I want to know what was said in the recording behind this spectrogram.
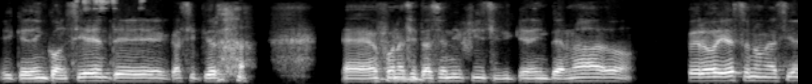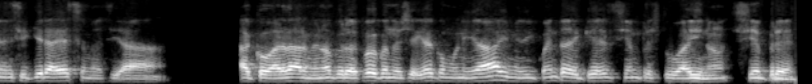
y quedé inconsciente, casi pierdo. Eh, fue una situación difícil y quedé internado, pero eso no me hacía ni siquiera eso, me hacía acobardarme, ¿no? Pero después cuando llegué a comunidad y me di cuenta de que él siempre estuvo ahí, ¿no? Siempre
